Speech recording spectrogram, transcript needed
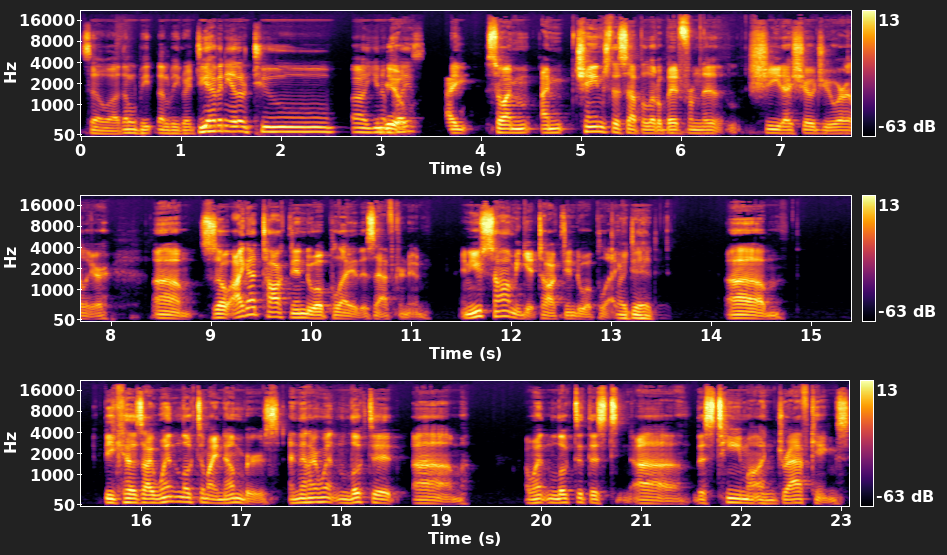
So uh, that'll be that'll be great. Do you have any other two uh, unit plays? I so I'm I'm changed this up a little bit from the sheet I showed you earlier. Um, so I got talked into a play this afternoon, and you saw me get talked into a play. I did. Um, because I went and looked at my numbers, and then I went and looked at um, I went and looked at this uh this team on DraftKings,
